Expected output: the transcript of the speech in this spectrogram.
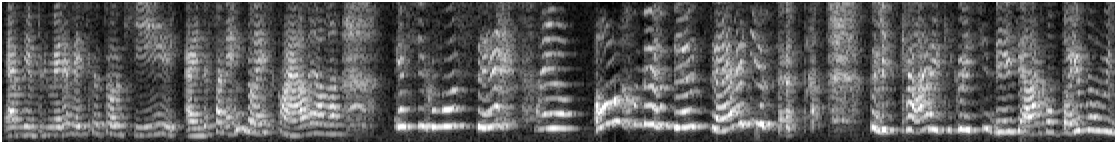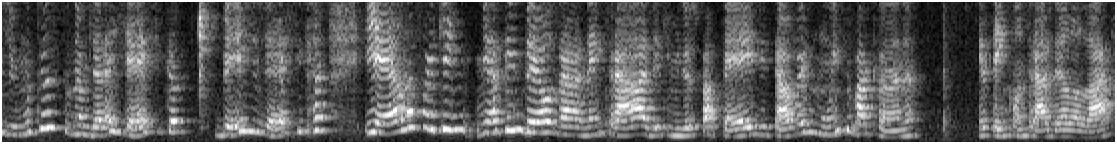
É a minha primeira vez que eu tô aqui, ainda falei inglês com ela e ela, eu sigo você. Aí eu, oh, meu Deus, sério? Falei, cara, que coincidência. Ela acompanha o Vamos Juntas, o nome dela é Jéssica. Beijo, Jéssica. E ela foi quem me atendeu na, na entrada, que me deu os papéis e tal. Foi muito bacana eu ter encontrado ela lá.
